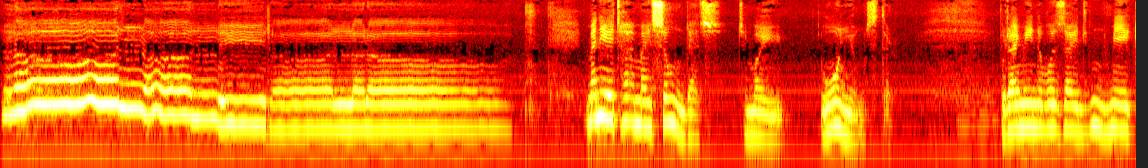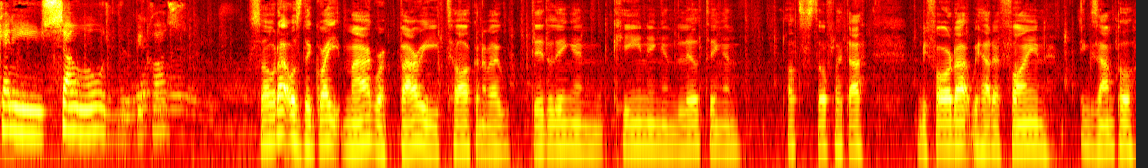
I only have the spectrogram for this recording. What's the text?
La la lee, la la la Many a time I sung that to my own youngster. But I mean, it was I didn't make any song it because So that was the great Margaret Barry talking about diddling and keening and lilting and lots of stuff like that. Before that, we had a fine example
